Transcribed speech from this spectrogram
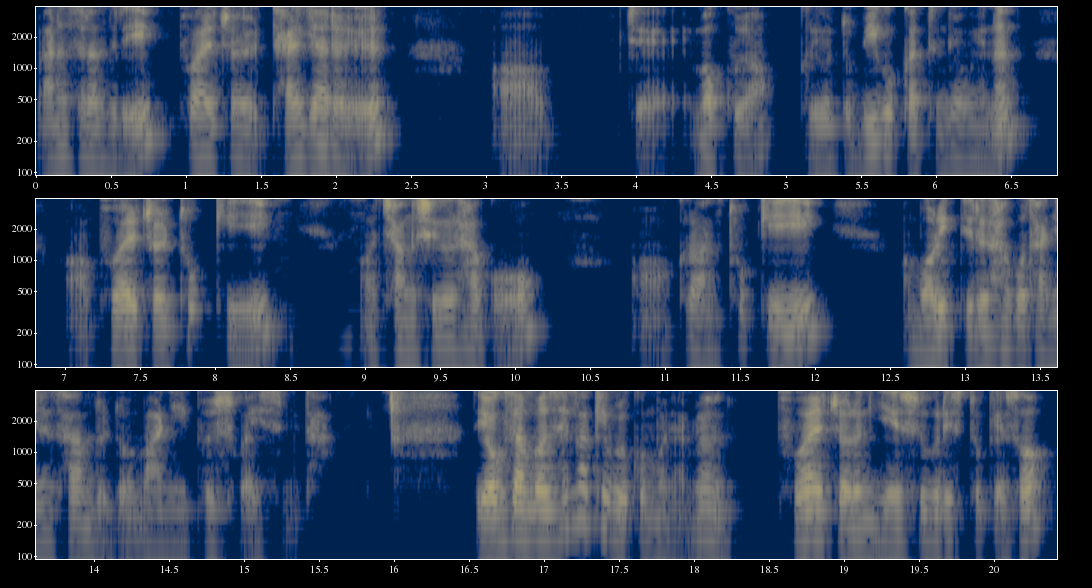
많은 사람들이 부활절 달걀을 어, 이제 먹고요. 그리고 또 미국 같은 경우에는 어, 부활절 토끼 어, 장식을 하고 어, 그러한 토끼 머리띠를 하고 다니는 사람들도 많이 볼 수가 있습니다. 여기서 한번 생각해 볼 건 뭐냐면 부활절은 예수 그리스도께서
